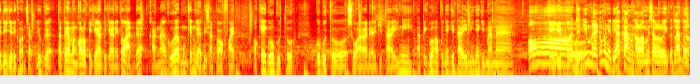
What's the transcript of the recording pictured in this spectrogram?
Jadi jadi konsep juga. Tapi emang kalau pikiran-pikiran itu ada karena gue mungkin nggak bisa provide oke gue butuh gue butuh suara dari gitar ini tapi gue nggak punya gitar ininya gimana Oh, Kayak gitu. jadi mereka menyediakan kalau misalnya lo ikut label.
